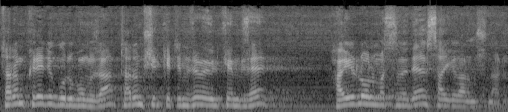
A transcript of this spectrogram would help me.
Tarım Kredi Grubumuza, tarım şirketimize ve ülkemize hayırlı olmasını der saygılarımı sunarım.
